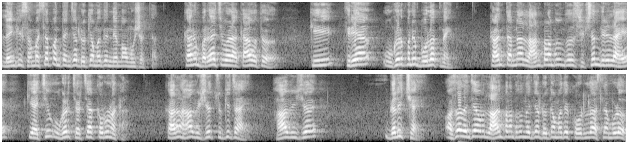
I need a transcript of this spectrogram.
लैंगिक समस्या पण त्यांच्या डोक्यामध्ये निर्माण होऊ शकतात. कारण बऱ्याच वेळा काय होतं की स्त्रिया उघडपणे बोलत नाहीत. कारण त्यांना लहानपणापासून जसं शिक्षण दिलेलं आहे की याची उघड चर्चा करू नका. कारण हा विषय चुकीचा आहे. हा विषय गलिच्छ आहे. असं त्यांच्या लहानपणापासून त्यांच्या डोक्यामध्ये कोरलं असल्यामुळं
